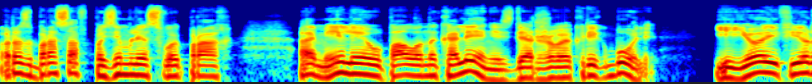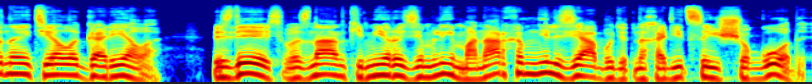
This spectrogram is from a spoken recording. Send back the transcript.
разбросав по земле свой прах, Амелия упала на колени, сдерживая крик боли. Ее эфирное тело горело. Здесь, в изнанке мира Земли, монархам нельзя будет находиться еще годы.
